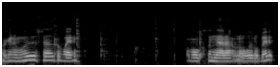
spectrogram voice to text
We're going to move this out of the way. And we'll clean that out in a little bit.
